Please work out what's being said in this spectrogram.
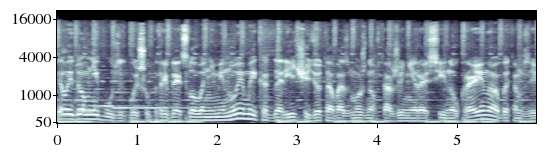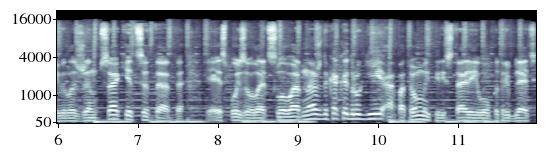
Белый дом не будет больше употреблять слово «неминуемый», когда речь идет о возможном вторжении России на Украину. Об этом заявила Жен Псаки. Цитата. «Я использовала это слово однажды, как и другие, а потом мы перестали его употреблять,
